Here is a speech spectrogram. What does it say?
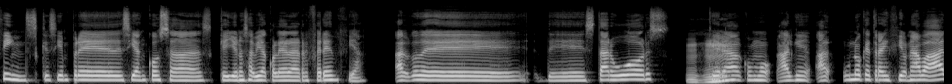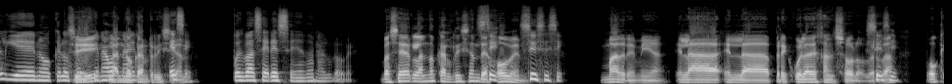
Things, que siempre decían cosas que yo no sabía cuál era la referencia. Algo de, de Star Wars, que era como alguien, a- uno que traicionaba a alguien o que lo Sí, traicionaba Lando Calrissian. Ese. Pues va a ser ese, Donald Glover. Va a ser Lando Calrissian de sí, joven. Sí, sí, sí. Madre mía, en la, en la precuela de Han Solo, ¿verdad? sí. Ok.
